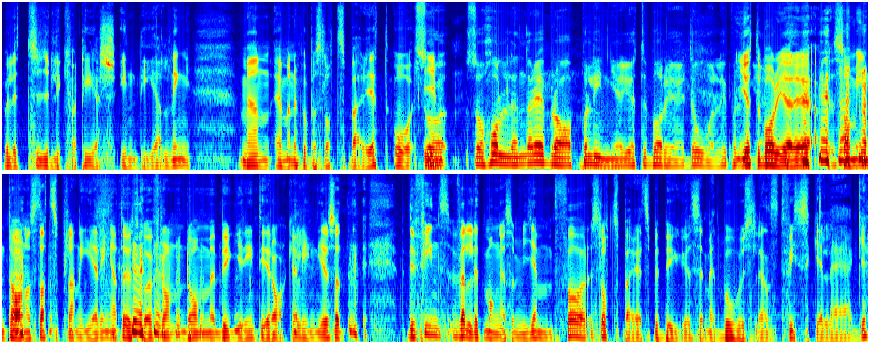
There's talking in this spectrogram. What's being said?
väldigt tydlig kvartersindelning. Men är man uppe på Slottsberget och... Så, i, så holländare är bra på linjer, göteborgare är dålig på linjer? Göteborgare som inte har någon stadsplanering att utgå ifrån, de bygger inte i raka linjer. Så det finns väldigt många som jämför Slottsbergets bebyggelse med ett bohuslänskt fiskeläge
